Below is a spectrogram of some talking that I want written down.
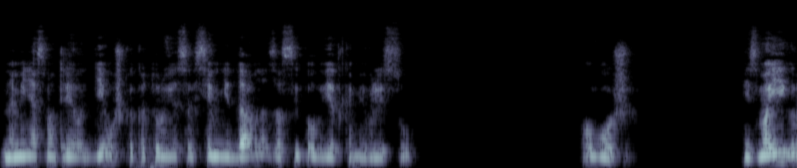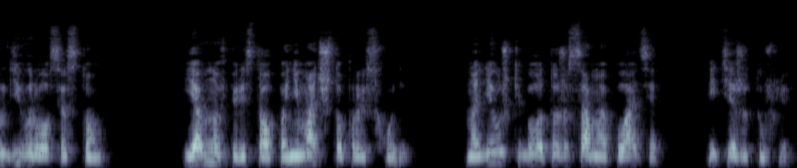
На меня смотрела девушка, которую я совсем недавно засыпал ветками в лесу. О боже, из моей груди вырвался стон. Я вновь перестал понимать, что происходит. На девушке было то же самое платье и те же туфли.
